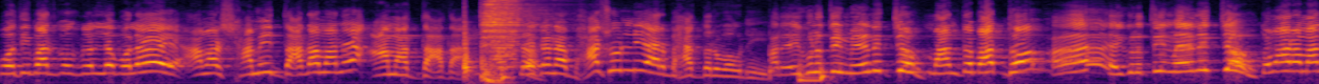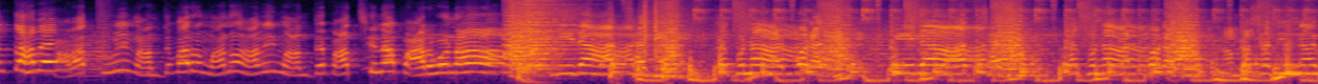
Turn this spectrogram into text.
প্রতিবাদ করলে বলে আমার স্বামীর দাদা মানে আমার দাদা। আচ্ছা। এখানে ভাসুর নি আর ভাদ্রবউ নি আর এইগুলো তুই মেনে নিচ্ছ? মানতে বাধ্য? হ্যাঁ এইগুলো তুই মেনে নিচ্ছ? তোমারও মানতে হবে। আবার তুমি মানতে পারো মানো আমি মানতে পারছি না পারব না। আর আর আমরা স্বাধীন নয়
